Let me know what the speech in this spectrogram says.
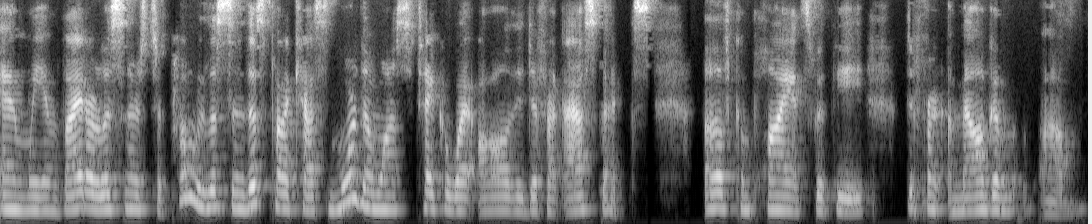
and we invite our listeners to probably listen to this podcast more than once to take away all the different aspects of compliance with the different amalgam um,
